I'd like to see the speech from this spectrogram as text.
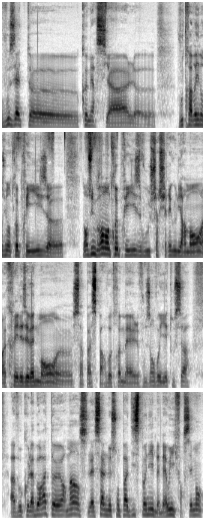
vous êtes euh, commercial, euh, vous travaillez dans une entreprise, euh, dans une grande entreprise, vous cherchez régulièrement à créer des événements, ça passe par votre mail, vous envoyez tout ça à vos collaborateurs, mince, les salles ne sont pas disponibles, eh bien oui, forcément,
